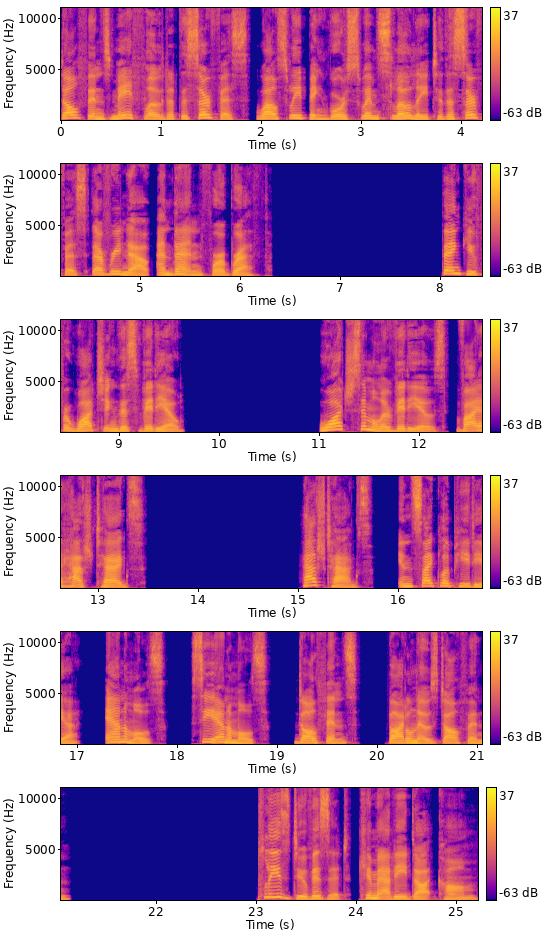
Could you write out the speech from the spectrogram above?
Dolphins may float at the surface while sleeping or swim slowly to the surface every now and then for a breath. Thank you for watching this video. Watch similar videos via hashtags. Hashtags Encyclopedia Animals Sea Animals Dolphins Bottlenose Dolphin Please do visit kimavi.com.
